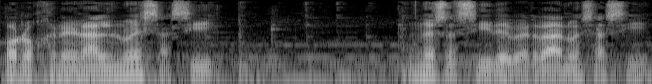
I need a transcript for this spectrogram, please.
por lo general no es así. No es así, de verdad, no es así.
